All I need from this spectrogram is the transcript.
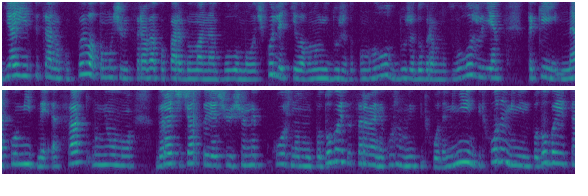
Я її спеціально купила, тому що від CeraVe попереду у мене було молочко для тіла, воно мені дуже допомогло, дуже добре воно зволожує. Такий непомітний ефект у ньому. До речі, часто я чую, що не кожному подобається CeraVe, не кожному він підходить. Мені він підходить, мені він подобається.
